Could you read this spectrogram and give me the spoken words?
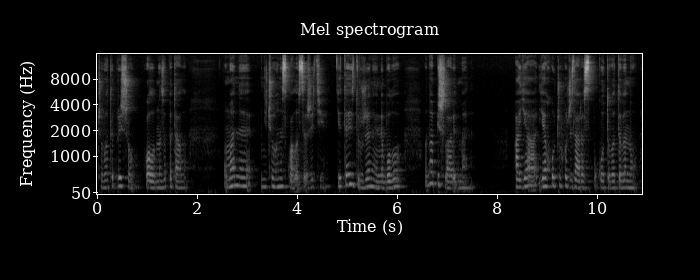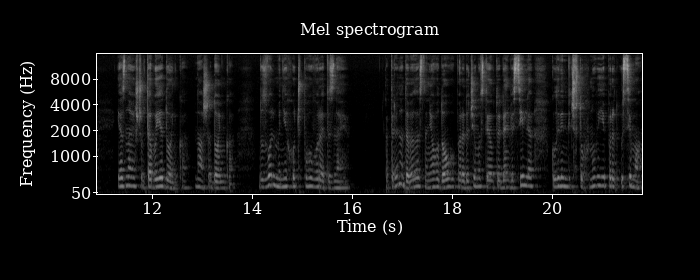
Чого ти прийшов? холодно запитала. У мене нічого не склалося в житті. Дітей з дружиною не було. Вона пішла від мене. А я, я хочу хоч зараз спокутувати вину. Я знаю, що в тебе є донька, наша донька. Дозволь мені хоч поговорити з нею. Катерина дивилась на нього довго, перед очима стояв той день весілля, коли він відштовхнув її перед усіма.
